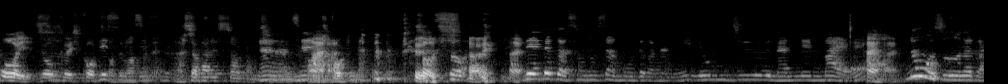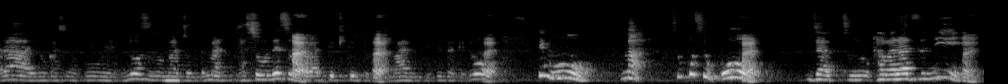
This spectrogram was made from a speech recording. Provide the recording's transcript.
多い。上空飛行機飛んでますね。場所バレしちゃうか。もしれないです。ねこの飛行機のそうですでだからそのさもうだから何？40何年前のそのだから井の頭公園のそのまあちょっとまあ多少ねその変わってきてるところもあるって言ってたけど、はい。でもまあそこそこ、はいじゃあその変わらずに、はい。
